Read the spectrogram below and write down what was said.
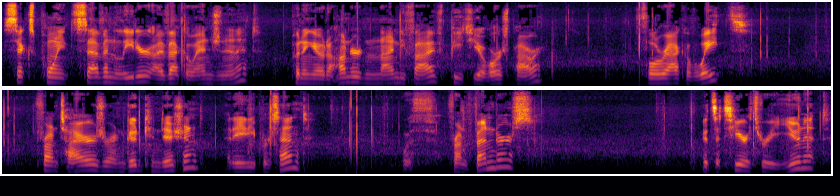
6.7 liter Iveco engine in it, putting out 195 PTO horsepower, full rack of weights, front tires are in good condition at 80% with front fenders. It's a tier 3 unit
